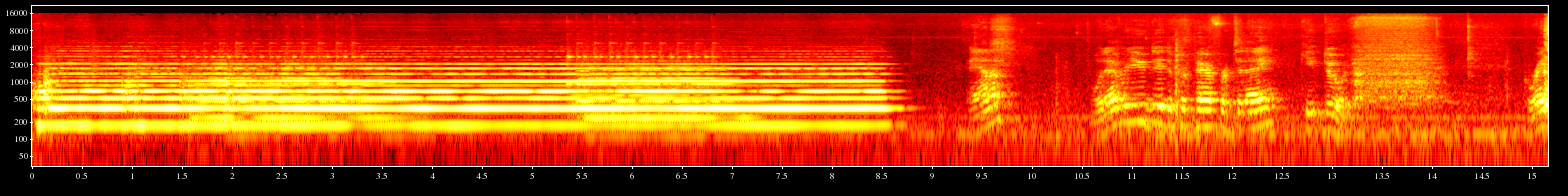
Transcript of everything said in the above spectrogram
Anna, prepare for today, keep doing. Great.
